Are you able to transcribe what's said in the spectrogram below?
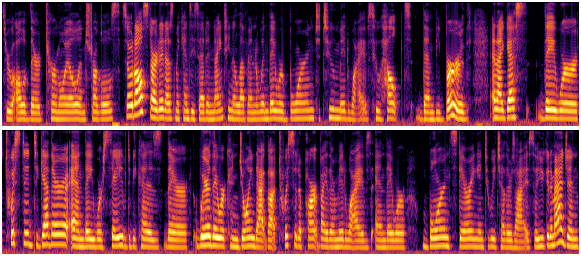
through all of their turmoil and struggles. So it all started, as Mackenzie said, in 1911 when they were born to two midwives who helped them be birthed. And I guess they were twisted together and they were saved because their where they were conjoined at got twisted apart by their midwives and they were born staring into each other's eyes. So you can imagine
